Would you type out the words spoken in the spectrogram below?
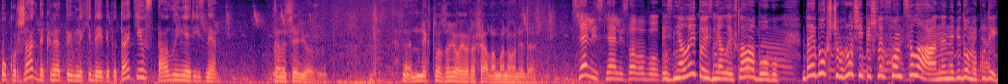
У коржах, де креативних ідей депутатів, ставлення різне. Та не серйозно. Ніхто за його гроша ламаного не дасть. Зняли, зняли, слава богу. Зняли, то й зняли, слава Богу. Дай Бог, щоб гроші пішли в фонд села, а не невідомо куди.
